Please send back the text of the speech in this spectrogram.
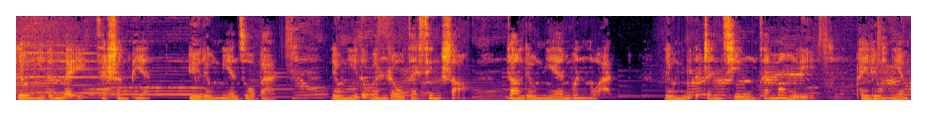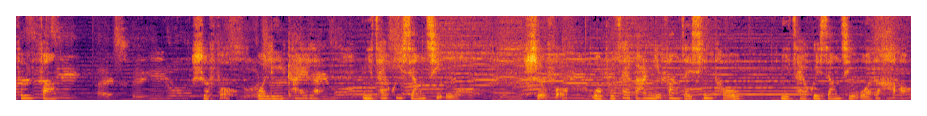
留你的美在身边，与流年作伴；留你的温柔在心上，让流年温暖；留你的真情在梦里，陪流年芬芳。是否我离开了，你才会想起我？是否我不再把你放在心头，你才会想起我的好？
